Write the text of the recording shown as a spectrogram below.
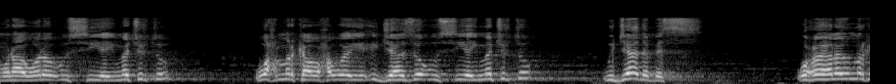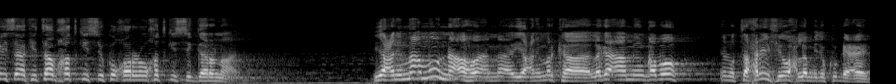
munaawalo uu siiyey ma jirto. Wax markaa waxa weeye ijaazo uu siiyey ma jirto. Wijaada bes. Wuxuu helay markaysaga kitaab khadkiisii ku qoran uu khadkiisii garanaayo. Yacni ma'muunna aho yani markaa laga aamin qabo inuu taxriif iyo wax la midi ku dhaceen.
